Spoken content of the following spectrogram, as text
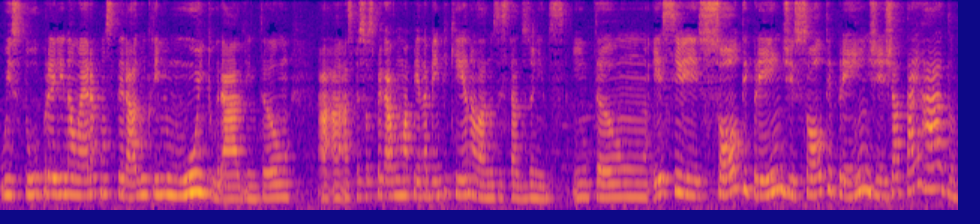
o estupro ele não era considerado um crime muito grave, então a, a, as pessoas pegavam uma pena bem pequena lá nos Estados Unidos. Então, esse solta e prende, solta e prende já tá errado,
